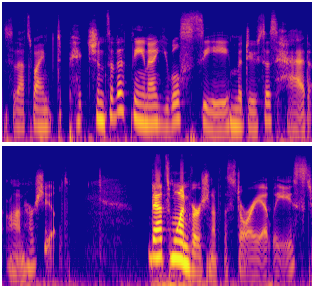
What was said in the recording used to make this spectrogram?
So that's why in depictions of Athena, you will see Medusa's head on her shield. That's one version of the story, at least.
